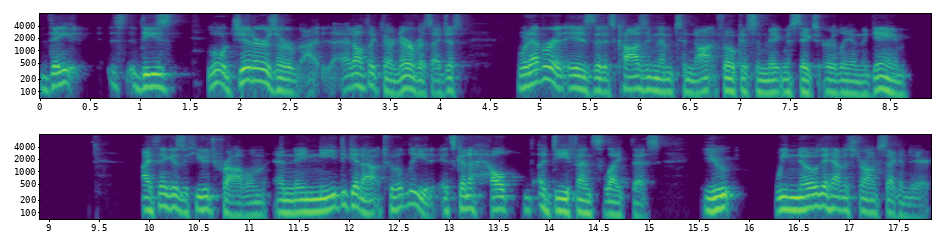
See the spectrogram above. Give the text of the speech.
they these little jitters, or I, I don't think they're nervous. I just whatever it is that is causing them to not focus and make mistakes early in the game. I think is a huge problem, and they need to get out to a lead. It's going to help a defense like this. You, we know they have a strong secondary.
